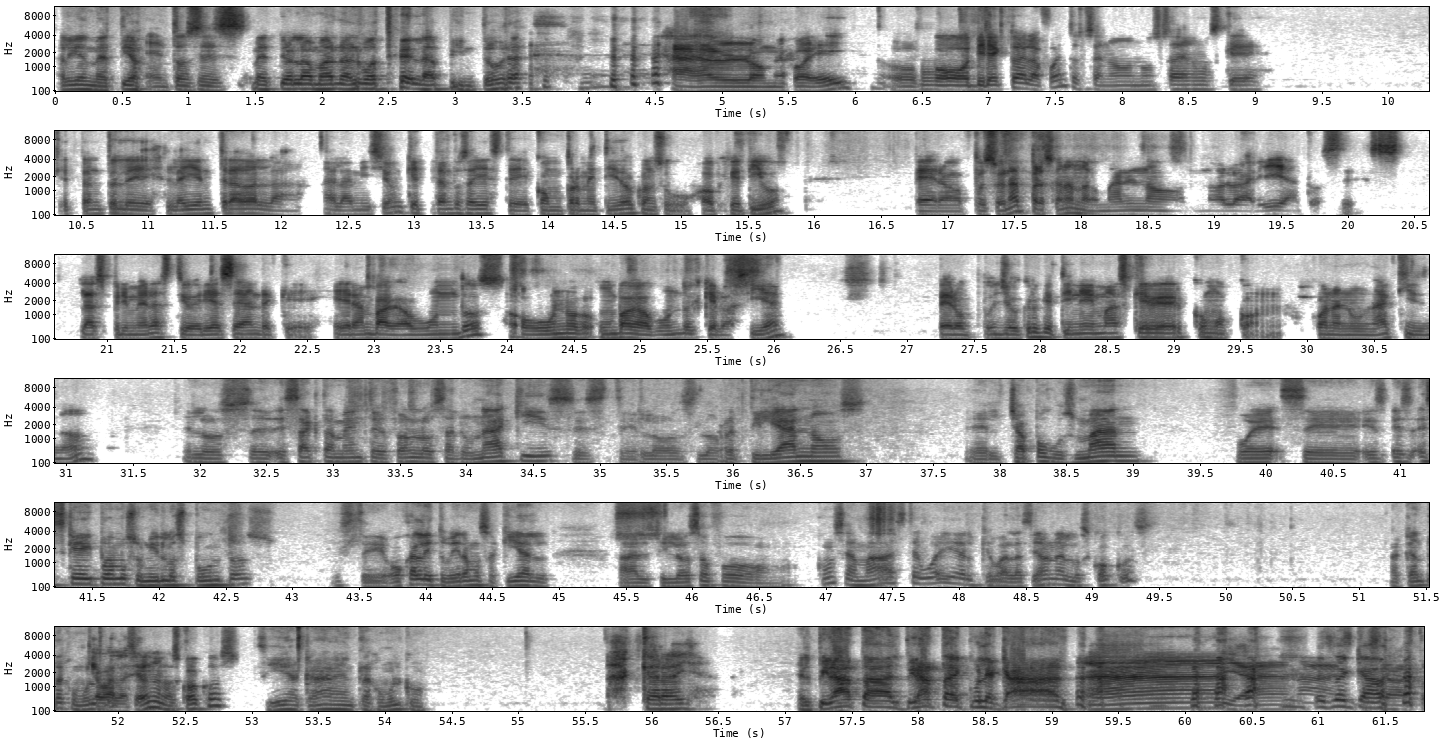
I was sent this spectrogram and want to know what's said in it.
Alguien metió. Entonces. Metió la mano al bote de la pintura. A lo mejor, ¿eh? O, directo de la fuente, o sea, no, no sabemos qué, qué tanto le, le haya entrado a la, a la, misión, qué tanto se haya este, comprometido con su objetivo. Pero pues una persona normal no, no lo haría. Entonces, las primeras teorías eran de que eran vagabundos o uno, un vagabundo el que lo hacía. Pero pues yo creo que tiene más que ver como con con Anunnakis, ¿no? Los, eh, exactamente, fueron los Anunnakis, este, los, los reptilianos, el Chapo Guzmán, fue, se, es, que ahí podemos unir los puntos. Este, ojalá y tuviéramos aquí al, al filósofo, ¿cómo se llamaba este güey? Al que balacearon en los cocos. Acá en Tlajomulco. ¿Que balacearon en los cocos? Sí, acá en Tlajomulco. Ah, caray. El pirata, el pirata de Culiacán. Ah, ya. ese cabrón.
